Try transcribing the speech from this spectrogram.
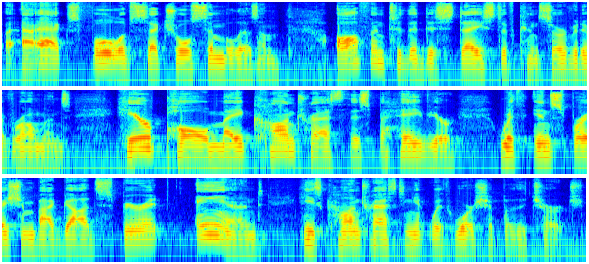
uh, acts full of sexual symbolism, often to the distaste of conservative Romans. Here Paul may contrast this behavior with inspiration by God's Spirit and he's contrasting it with worship of the church.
